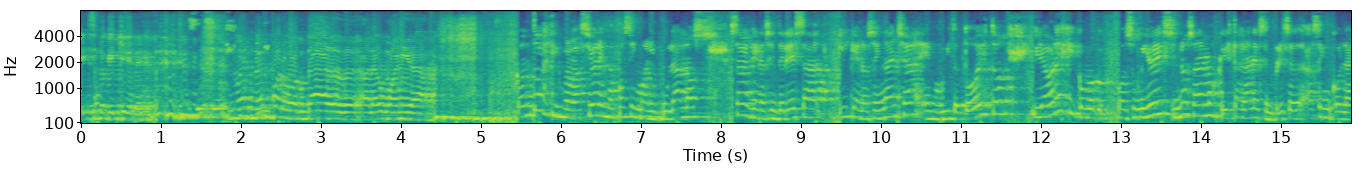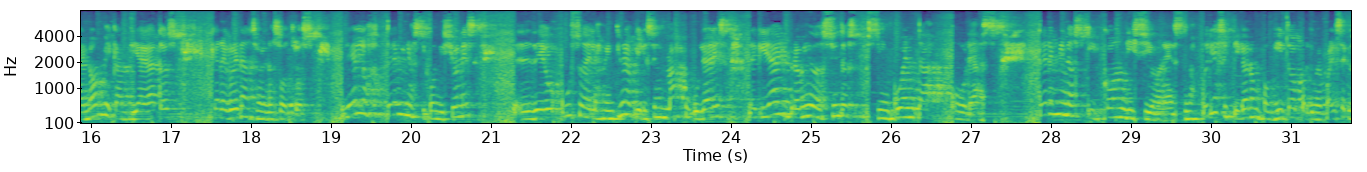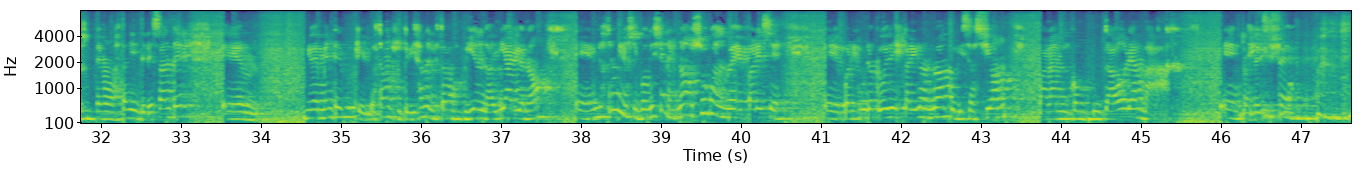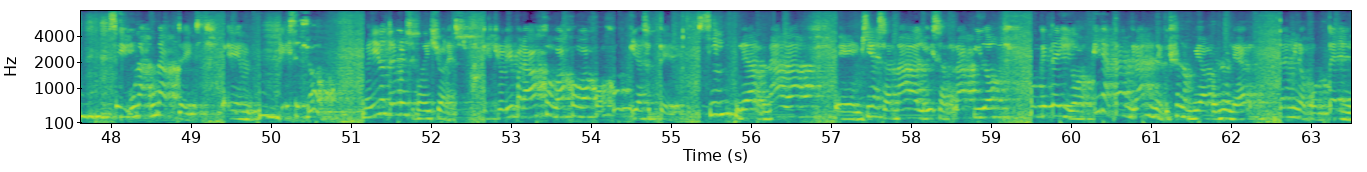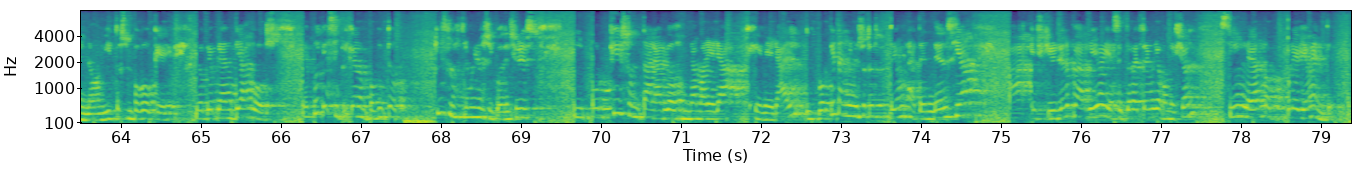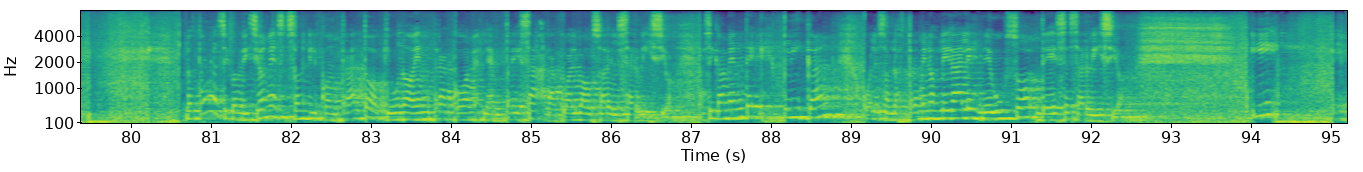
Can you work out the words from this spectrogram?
eso es lo que quiere. no, es, no es por bondad a la humanidad. Con toda esta información es más fácil manipularnos, saben que nos interesa y que nos engancha, hemos visto todo esto y la verdad es que como consumidores no sabemos que estas grandes empresas hacen con la enorme cantidad de datos que recolectan sobre nosotros. Leer los términos y condiciones de uso de las 21 aplicaciones más populares requerirá en promedio 250 horas. Términos y condiciones. ¿Nos podrías explicar un poquito? Porque me parece que es un tema bastante interesante. Eh, y obviamente que lo estamos utilizando y lo estamos viendo a diario, ¿no? Eh, los términos y condiciones, ¿no? Yo cuando me parece, eh, por ejemplo, que voy a descargar una nueva actualización para mi computadora Mac. Eh, ¿Qué Sí, una, un update. Eh, ¿Qué hice yo? Me dieron términos y condiciones. Escrolé para abajo, abajo, abajo, abajo y acepté. Sin leer nada, eh, sin hacer nada, lo hice rápido. Porque te digo, era tan grande que yo no me iba a poner a leer término por término. Y esto es un poco que lo que planteas vos. ¿Me podrías explicar un poquito qué son los términos y condiciones y por qué son tan largos de una manera general? ¿Y por qué también nosotros tenemos la tendencia a escribir para arriba y aceptar el término o condición sin leerlo previamente? Los términos y condiciones son el contrato que uno entra con la empresa a la cual va a usar el servicio. Básicamente explican cuáles son los términos legales de uso de ese servicio.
